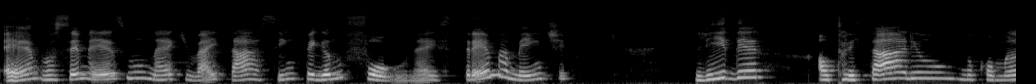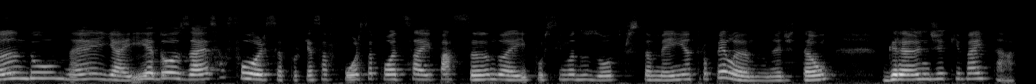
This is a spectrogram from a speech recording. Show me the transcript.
é você mesmo, né, que vai estar tá, assim pegando fogo, né? Extremamente líder, autoritário no comando, né? E aí é dosar essa força, porque essa força pode sair passando aí por cima dos outros também, atropelando, né? De tão grande que vai estar. Tá.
